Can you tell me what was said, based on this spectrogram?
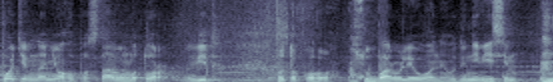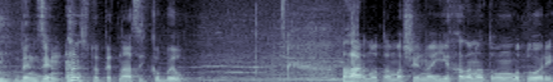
потім на нього поставив мотор від отакого Subaru Leone 1.8 бензин 115 кобил. Гарно та машина їхала на тому моторі.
